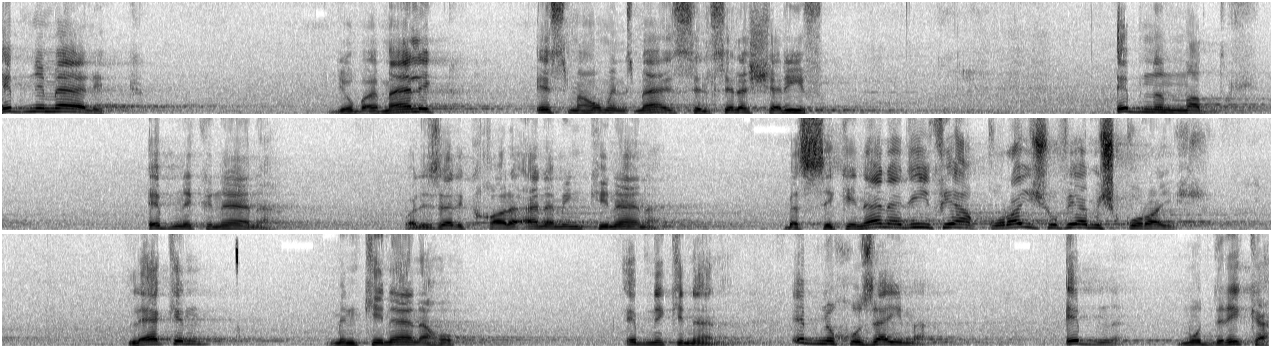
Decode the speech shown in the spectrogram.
ابن مالك يبقى مالك اسمه من اسماء السلسلة الشريفة. ابن النضر ابن كنانة ولذلك قال أنا من كنانة. بس كنانة دي فيها قريش وفيها مش قريش. لكن من كنانة هو ابن كنانة. ابن خزيمة ابن مدركة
